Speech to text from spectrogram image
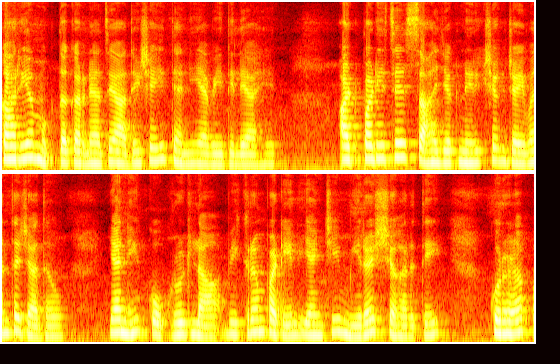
कार्यमुक्त करण्याचे आदेशही त्यांनी यावेळी दिले आहेत. आटपाडीचे सहाय्यक निरीक्षक जयवंत जाधव यांनी कोकरूडला विक्रम पाटील यांची मिरज शहर ते कुरळप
